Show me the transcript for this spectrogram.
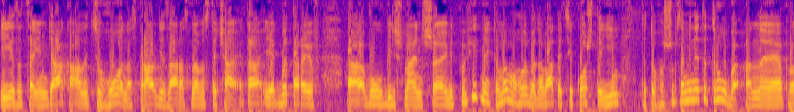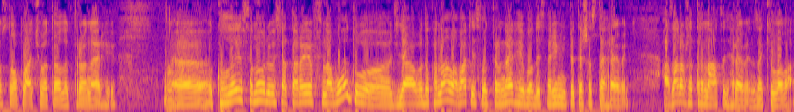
І за це їм дяка, але цього насправді зараз не вистачає. Та І якби тариф е, був більш-менш е, відповідний, то ми могли би давати ці кошти їм для того, щоб замінити труби, а не просто оплачувати електроенергію. Е, Коли встановлювався тариф на воду е, для водоканалу, вартість електроенергії була десь на рівні 5-6 гривень. А зараз вже 13 гривень за кіловат.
